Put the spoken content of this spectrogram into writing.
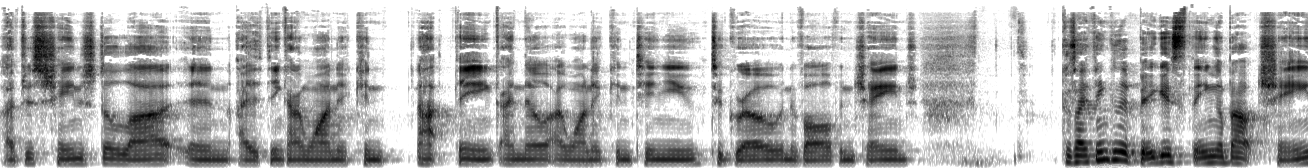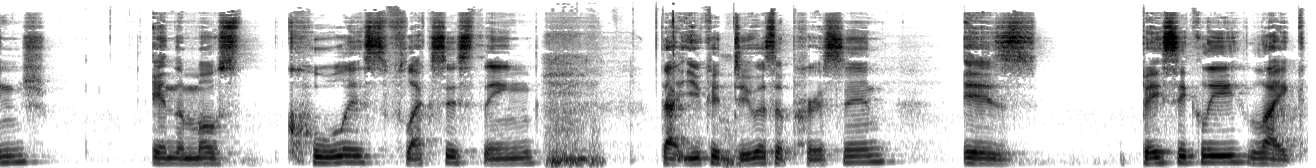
I've just changed a lot, and I think I want to con- not think. I know I want to continue to grow and evolve and change. Because I think the biggest thing about change, and the most coolest, flexest thing that you could do as a person, is basically like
